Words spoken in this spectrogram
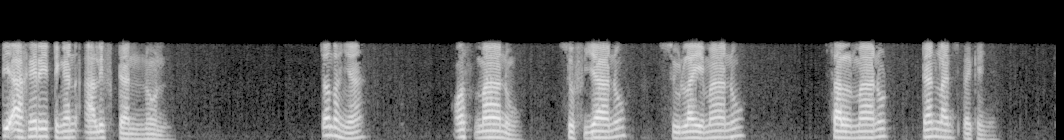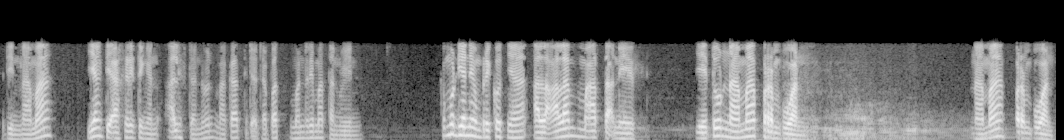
diakhiri dengan alif dan nun. Contohnya Osmanu, Sufyanu, Sulaimanu, Salmanu, dan lain sebagainya. Jadi nama yang diakhiri dengan alif dan nun maka tidak dapat menerima tanwin. Kemudian yang berikutnya al-alam ma'at ta'nif yaitu nama perempuan nama perempuan.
